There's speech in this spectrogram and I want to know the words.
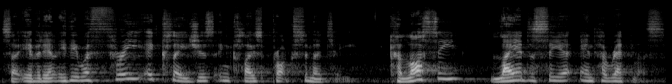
So, evidently, there were three ecclesias in close proximity Colossae, Laodicea, and Hierapolis.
